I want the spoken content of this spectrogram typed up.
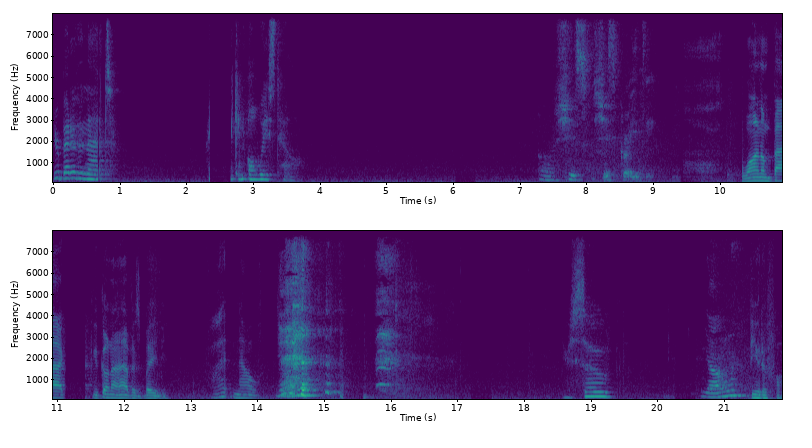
You're better than that. I, I can always tell. Oh, she's she's crazy. Want him back, you're gonna have his baby. What? No. You're so Young. beautiful.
